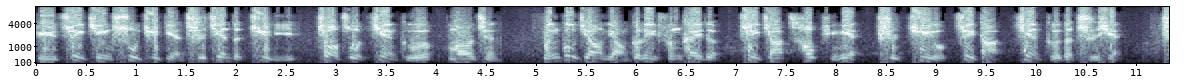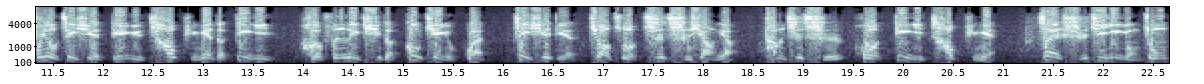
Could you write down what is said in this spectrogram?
与最近数据点之间的距离叫做间隔 （margin），能够将两个类分开的最佳超平面是具有最大间隔的直线。只有这些点与超平面的定义和分类器的构建有关。这些点叫做支持向量，它们支持或定义超平面。在实际应用中，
